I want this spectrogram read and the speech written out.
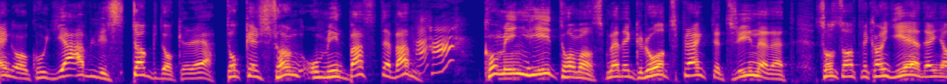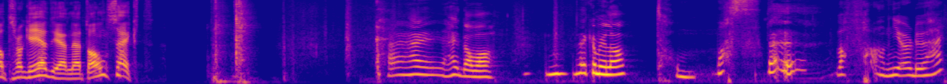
engang hvor jævlig stygge dere er. Dere synger om min beste venn. Hæ? Kom inn hit, Thomas, med det gråtsprengte trynet ditt, sånn at vi kan gi denne tragedien et ansikt. Hei, hei, hei, dama. Det er Camilla. Thomas? Hva faen gjør du her?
